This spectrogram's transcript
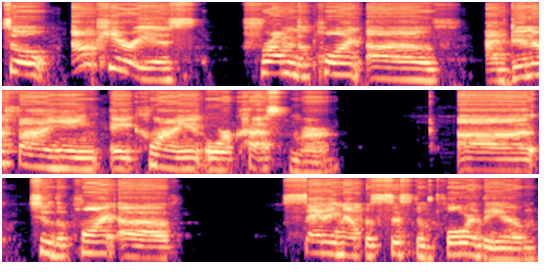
So I'm curious from the point of identifying a client or customer uh, to the point of setting up a system for them,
